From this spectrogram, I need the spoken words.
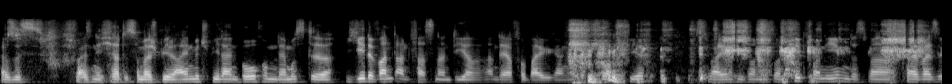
also es, ich weiß nicht, ich hatte zum Beispiel einen Mitspieler in Bochum, der musste jede Wand anfassen, an, die er, an der er vorbeigegangen ist vor dem Spiel. Das war irgendwie so ein, so ein Kick von ihm, das war teilweise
